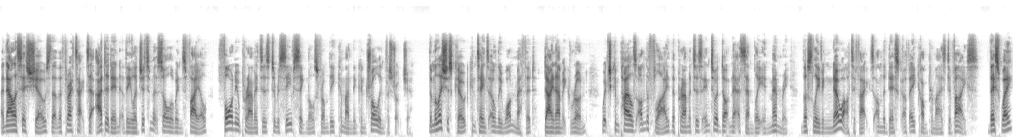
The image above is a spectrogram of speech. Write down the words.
Analysis shows that the threat actor added in the legitimate SolarWinds file four new parameters to receive signals from the command and control infrastructure. The malicious code contains only one method, dynamic run, which compiles on the fly the parameters into a .NET assembly in memory, thus leaving no artifacts on the disk of a compromised device. This way,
